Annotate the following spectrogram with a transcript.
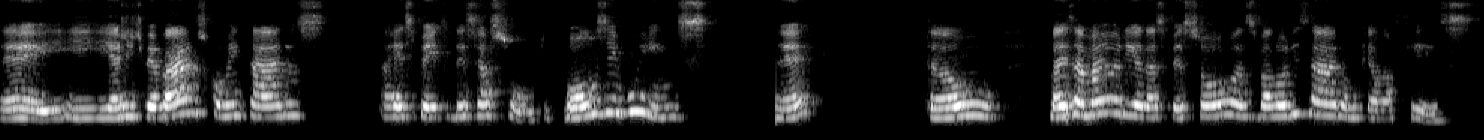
é, e, e, a gente vê vários comentários a respeito desse assunto, bons e ruins, né? Então, mas a maioria das pessoas valorizaram o que ela fez.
